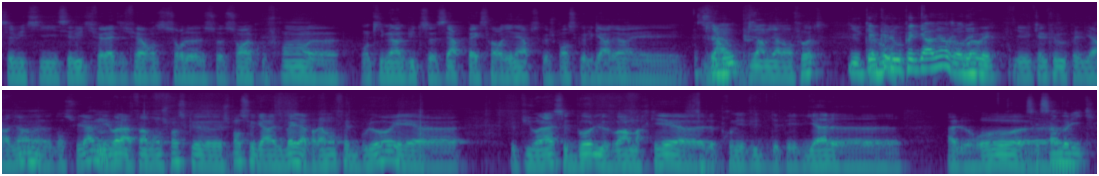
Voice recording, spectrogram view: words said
C'est lui, qui, c'est lui qui fait la différence sur, le, sur, sur un coup franc. euh, bon, qui met un but, certes, pas extraordinaire, parce que je pense que le gardien est bien, bien, bien en faute. Il y a eu quelques Mais bon. loupés de gardien aujourd'hui. Oui, oui, il y a eu quelques loupés de gardien euh, dans celui-là, mais Mm. voilà, enfin bon, je pense que je pense que Gareth Bale a vraiment fait le boulot et, euh, et puis voilà, c'est beau de le voir marquer euh, le premier but de Pays de Galles euh, à l'Euro. euh, C'est symbolique.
